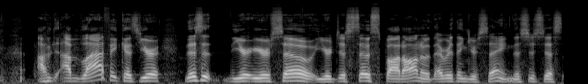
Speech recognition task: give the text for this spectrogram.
I'm, I'm laughing because you're this is you're you're so you're just so spot on with everything you're saying. This is just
